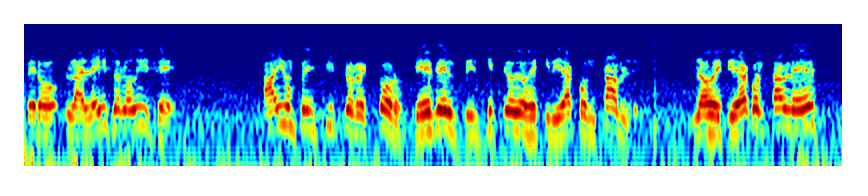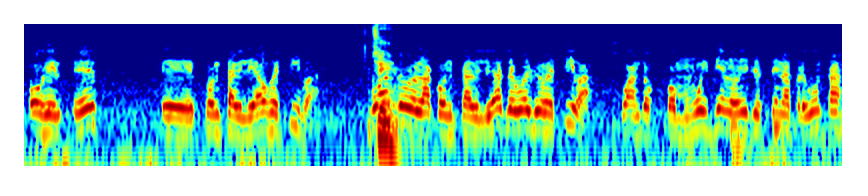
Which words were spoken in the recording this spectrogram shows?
pero la ley solo dice, hay un principio rector, que es el principio de objetividad contable. La objetividad contable es, eh, contabilidad objetiva. Cuando la contabilidad se vuelve objetiva, cuando, como muy bien lo dice usted en la pregunta,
